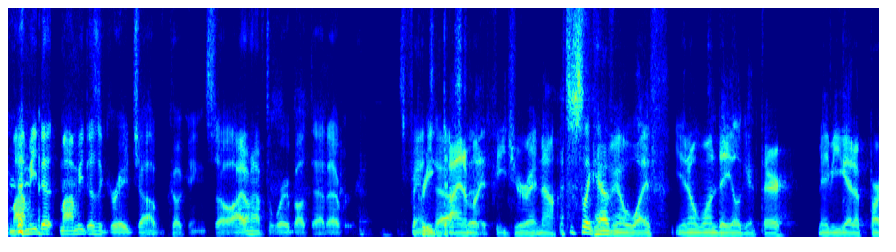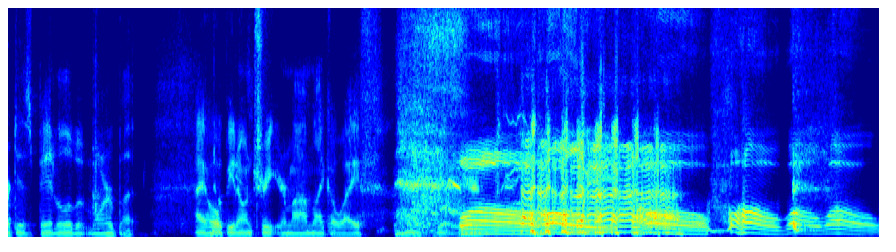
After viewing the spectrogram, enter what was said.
mommy does mommy does a great job cooking, so I don't have to worry about that ever. It's pretty dynamite feature right now. It's just like having a wife. You know, one day you'll get there. Maybe you got to participate a little bit more, but I hope you don't treat your mom like a wife. Whoa, holy, whoa, whoa, whoa, whoa.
